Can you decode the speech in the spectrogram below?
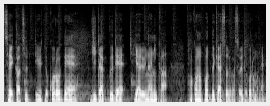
生活っていうところで、自宅でやる何か、まあ、このポッドキャストとかそういうところもね、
